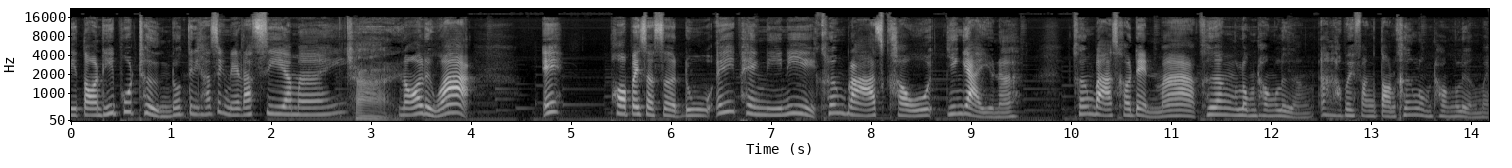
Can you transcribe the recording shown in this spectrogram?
มีตอนที่พูดถึงดนตรีคลาสสิกในรัสเซียไหมใช่เนาะหรือว่า เอ๊ะ พอไป search ๆดู เอ๊ะเพลงนี้นี่เครื่อง brass เขายิ่งใหญ่อยู่นะ เครื่อง brass เขาเด่นมาก เครื่องลมทองเหลืองอะเราไปฟังตอนเครื่องลมทองเหลืองไหม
